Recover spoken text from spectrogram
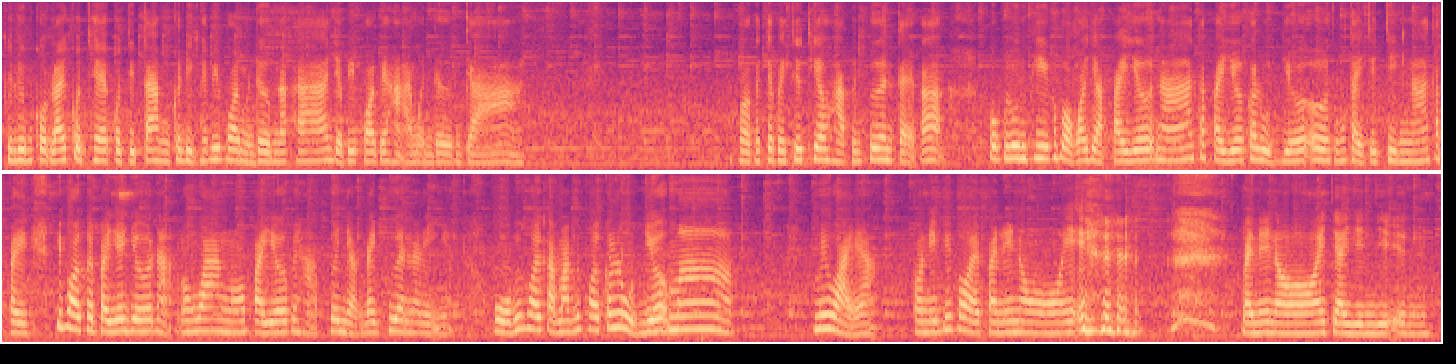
อย่าลืมกดไลค์ กดแชร์ กดติดตามกดกระดิ่งให้พี่พลอยเหมือนเดิมนะคะ เดี๋ยวพี่พลอยไปหาเหมือนเดิมจ้าพลอยก็จะไปเที่ยวๆหาเพื่อนๆแต่ก็ พวกรุ่นพี่เขาบอกว่าอย่าไปเยอะนะ ถ้าไปเยอะก็หลุดเยอะเออสงสัยจะจริงนะ ถ้าไปพี่พลอยเคยไปเยอะๆน่ะว่างๆเนาะไปเยอะไปหาเพื่อนอยากได้เพื่อนอะไรเงี้ยโอ้พี่พลอยกลับมาพี่พลอยก็หลุดเยอะมาก ไม่ไหวอะ่ะ ตอนนี้พี่พลอยไปน้อยๆไปน้อยๆใจเย็นๆ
